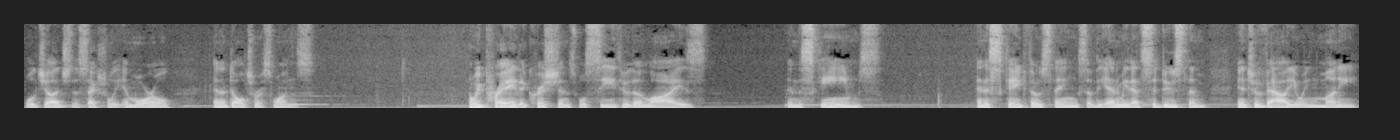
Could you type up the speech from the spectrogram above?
will judge the sexually immoral and adulterous ones. And we pray that Christians will see through the lies and the schemes and escape those things of the enemy that seduce them into valuing money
